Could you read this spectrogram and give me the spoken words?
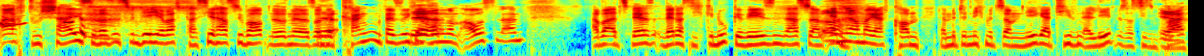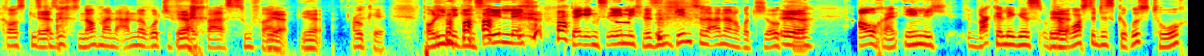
ach du Scheiße, was ist, wenn dir hier was passiert? Hast du überhaupt so eine, so eine Ja. Krankenversicherung Ja. im Ausland? Aber als wäre wär das nicht genug gewesen, hast du am Ende nochmal gedacht, komm, damit du nicht mit so einem negativen Erlebnis aus diesem Ja. Park rausgehst, Ja. versuchst du nochmal eine andere Rutsche. Ja. Vielleicht war das Zufall. Ja, ja. Okay. Pauline ging's ähnlich, der ging's ähnlich. Wir sind, gehen zu einer anderen Rutsche. Okay. Ja. Auch ein ähnlich wackeliges, Ja. verrostetes Gerüst hoch,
